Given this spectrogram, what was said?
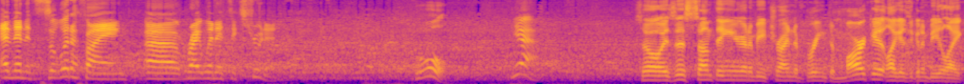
and then it's solidifying uh, right when it's extruded. Cool. Yeah, So is this something you're going to be trying to bring to market? Like, is it going to be like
